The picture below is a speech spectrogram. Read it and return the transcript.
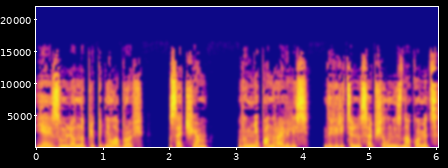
Я изумленно приподняла бровь. «Зачем? Вы мне понравились?» доверительно сообщил незнакомец.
